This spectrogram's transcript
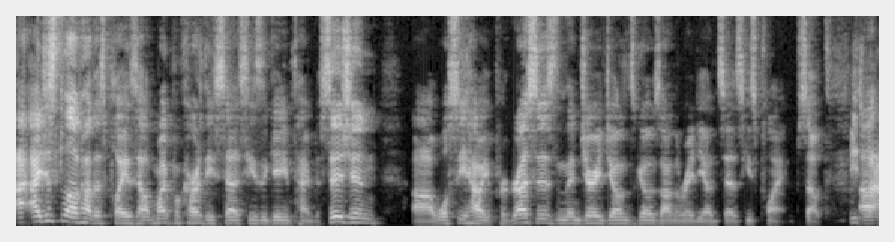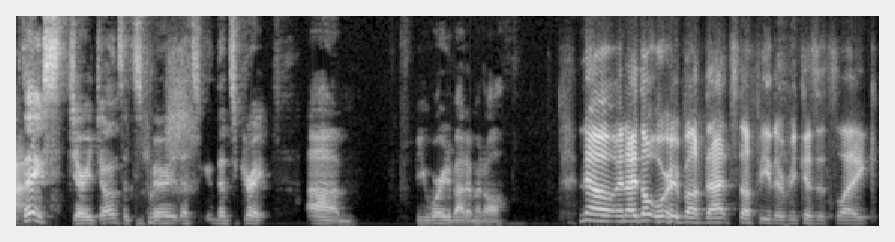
I, I just love how this plays out. Mike McCarthy says he's a game time decision. Uh, we'll see how he progresses, and then Jerry Jones goes on the radio and says he's playing. So He's uh, thanks, Jerry Jones. That's very that's that's great. Um, are you worried about him at all? No, and I don't worry about that stuff either because it's like,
